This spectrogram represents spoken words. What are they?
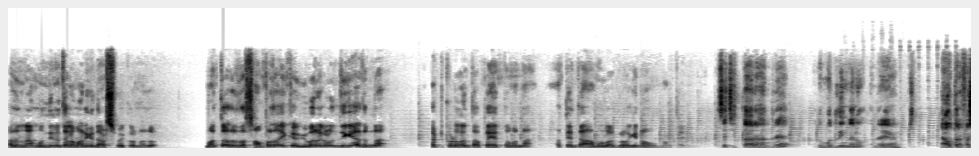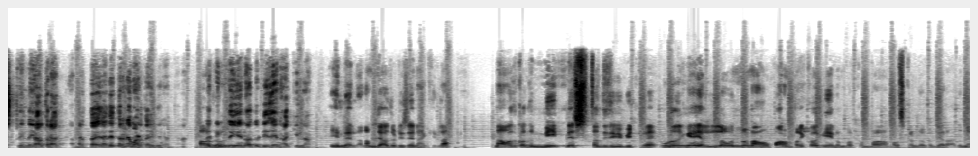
ಅದನ್ನು ಮುಂದಿನ ತಲೆಮಾರಿಗೆ ದಾಟಿಸ್ಬೇಕು ಅನ್ನೋದು. ಮತ್ತು ಅದರ ಸಾಂಪ್ರದಾಯಿಕ ವಿವರಗಳೊಂದಿಗೆ ಅದನ್ನು ಕಟ್ಟಿಕೊಡುವಂಥ ಪ್ರಯತ್ನವನ್ನು ಅತ್ಯಂತ ಆಮೂಲಾಗ್ರವಾಗಿ ನಾವು ಮಾಡ್ತಾ ಇದ್ದೀವಿ ಹಸೆ ಚಿತ್ತಾರ ಅಂದರೆ ಅದು ಮೊದಲಿಂದನೂ ಅಂದರೆ ಯಾವ ಥರ ಫಸ್ಟ್ ಇಂದ ಯಾವ ಥರ ಬರ್ತಾ ಇದೆ ಅದೇ ಥರನೇ ಮಾಡ್ತಾ ಇದ್ದೀರಾ ಅಂತ. ನಿಮ್ದು ಏನು ಅದು ಡಿಸೈನ್ ಹಾಕಿಲ್ಲ ಅಂತ? ಇಲ್ಲ ಇಲ್ಲ. ನಮ್ದು ಯಾವುದು ಡಿಸೈನ್ ಹಾಕಿಲ್ಲ. ನಾವು ಅದಕ್ಕೊಂದು ನೀಟ್ನೆಸ್ ತಂದಿದ್ದೀವಿ ಬಿಟ್ಟರೆ ಉಳಿದಂಗೆ ಎಲ್ಲವನ್ನು ನಾವು ಪಾರಂಪರಿಕವಾಗಿ ಏನು ಬರ್ಕೊಂಬ ಬಳಸ್ಕೊಂಡು ಬಂದ್ಯಾರೋ ಅದನ್ನೇ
